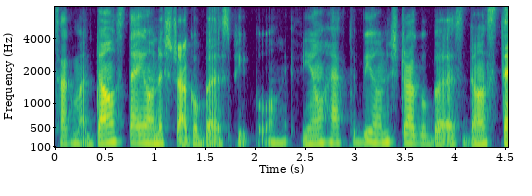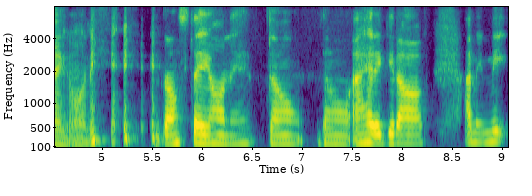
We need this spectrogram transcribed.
talking about don't stay on the struggle bus, people. If you don't have to be on the struggle bus, don't stay on it. don't stay on it. Don't, don't. I had to get off. I mean, me,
